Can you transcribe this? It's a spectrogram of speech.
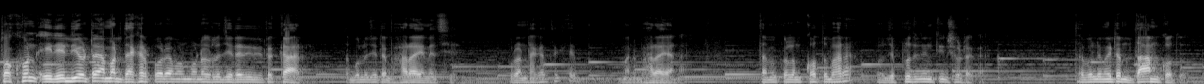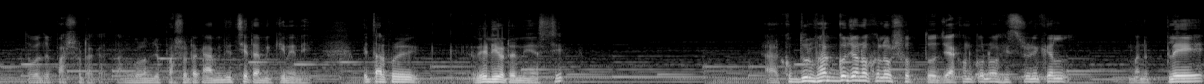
তখন এই রেডিওটা আমার দেখার পরে আমার মনে হলো যে এটা রেডিওটা কার? তা বলল যেটা ভাড়া এনেছে। পুরান ঢাকা থেকে মানে ভাড়ায় আনা। তা আমি বললাম কত ভাড়া? বলল যে, প্রতিদিন তিনশো টাকা। তা বললাম, এটার দাম কত? তা বলছে পাঁচশো টাকা। তা আমি বললাম যে, পাঁচশো টাকা আমি দিচ্ছি, এটা আমি কিনে নিই। ওই তারপরে রেডিওটা নিয়ে আসছি। খুব দুর্ভাগ্যজনক হলেও সত্য যে, এখন কোনো হিস্টোরিক্যাল মানে প্লে,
